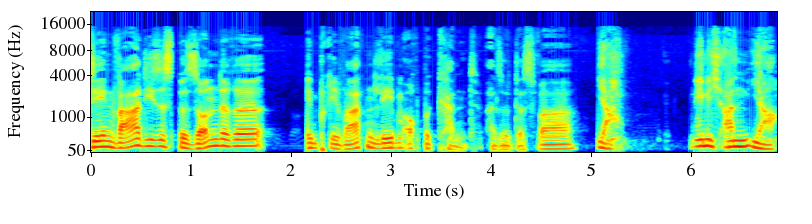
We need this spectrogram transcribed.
denen war dieses Besondere im privaten Leben auch bekannt. Also das war, Ja. Nehme ich an, ja.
